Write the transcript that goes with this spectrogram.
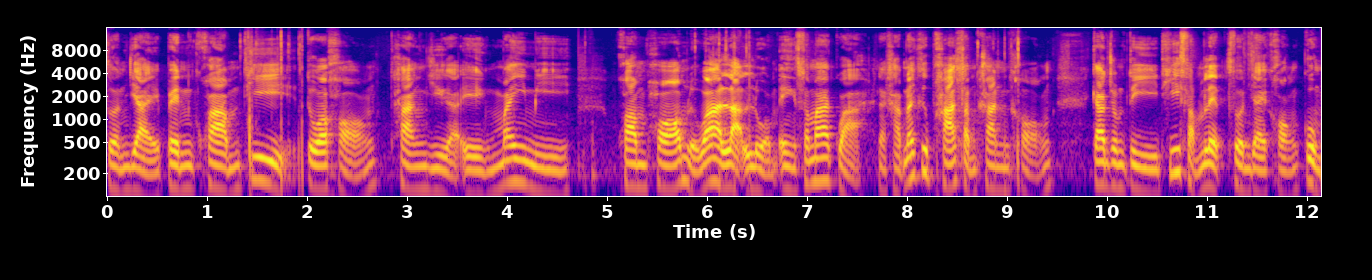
ส่วนใหญ่เป็นความที่ตัวของทางเหยื่อเองไม่มี ความพร้อมหรือว่าหละหลวมเองซะมากกว่านะครับนั่นคือพาร์ทสำคัญของการโจมตีที่สำเร็จส่วนใหญ่ของกลุ่ม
